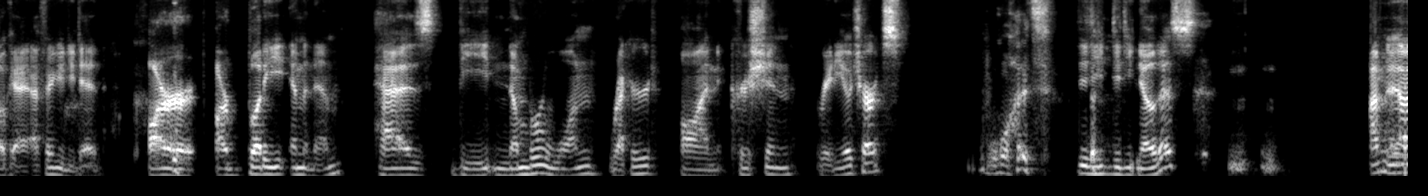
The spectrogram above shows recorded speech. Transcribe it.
Okay, I figured you did. Our our buddy Eminem has the number one record on Christian radio charts. What? Did you did you know this? I'm, I'm No.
